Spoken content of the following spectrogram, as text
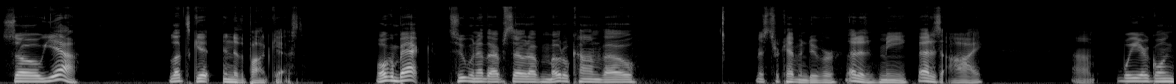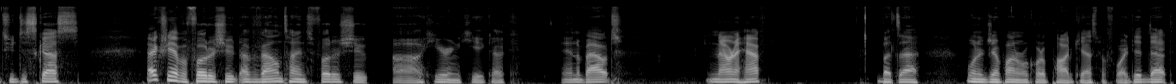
So, yeah, let's get into the podcast. Welcome back to another episode of Moto Convo. Mr. Kevin Duver, that is me, that is I. Um, we are going to discuss. I actually have a photo shoot, a Valentine's photo shoot uh, here in Keokuk in about an hour and a half. But uh, I want to jump on and record a podcast before I did that.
